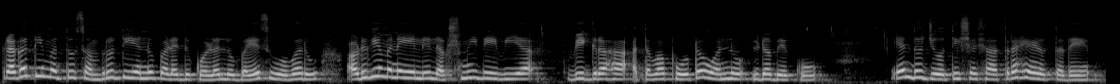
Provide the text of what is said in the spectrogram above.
ಪ್ರಗತಿ ಮತ್ತು ಸಮೃದ್ಧಿಯನ್ನು ಪಡೆದುಕೊಳ್ಳಲು ಬಯಸುವವರು ಅಡುಗೆ ಮನೆಯಲ್ಲಿ ಲಕ್ಷ್ಮೀದೇವಿಯ ವಿಗ್ರಹ ಅಥವಾ ಫೋಟೋವನ್ನು ಇಡಬೇಕು. ಎಂದು ಜ್ಯೋತಿಷ್ಯ ಶಾಸ್ತ್ರ ಹೇಳುತ್ತದೆ.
